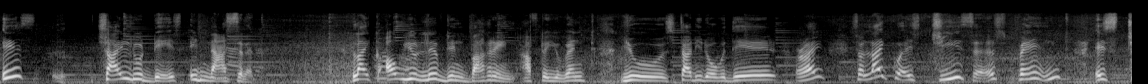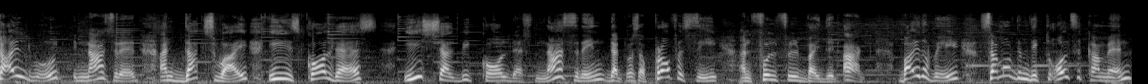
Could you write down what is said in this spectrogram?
his childhood days in Nazareth like how you lived in Bahrain after you went, you studied over there, right? So likewise, Jesus spent his childhood in Nazareth and that's why he is called as, he shall be called as Nazarene. That was a prophecy and fulfilled by the act. By the way, some of them they also come in,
